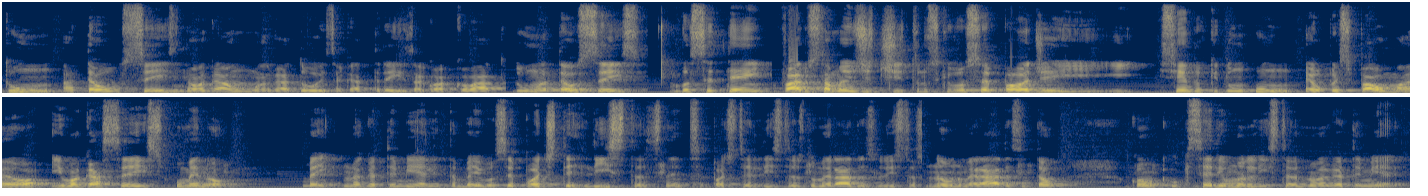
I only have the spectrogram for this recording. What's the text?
do 1 até o 6, então H1, H2, H3, H4, do 1 até o 6, você tem vários tamanhos de títulos que você pode ir, sendo que do 1 é o principal, o maior, e o H6 o menor. Bem, no HTML também você pode ter listas, né? Você pode ter listas numeradas, listas não numeradas. Então, como, o que seria uma lista no HTML?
